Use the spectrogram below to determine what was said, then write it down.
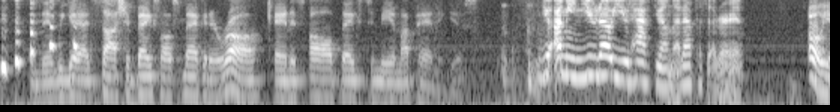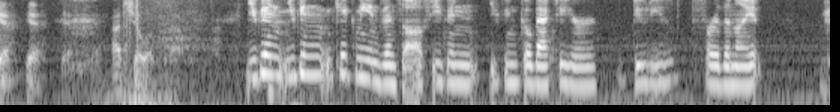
And then we got Sasha Banks on Smacking It Raw, and it's all thanks to me and my panda gifts. You, I mean, you know, you'd have to be on that episode, right? Oh yeah, yeah, yeah. yeah. I'd show up for that. You can you can kick me and Vince off. You can you can go back to your duties for the night.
